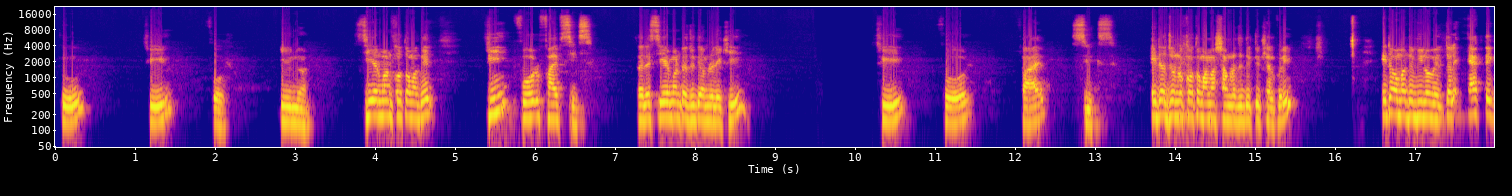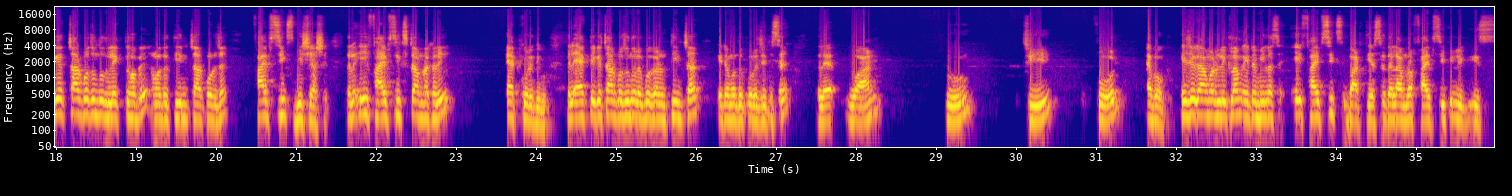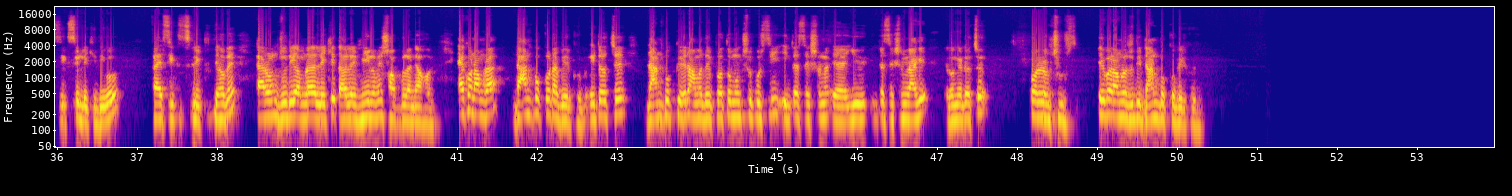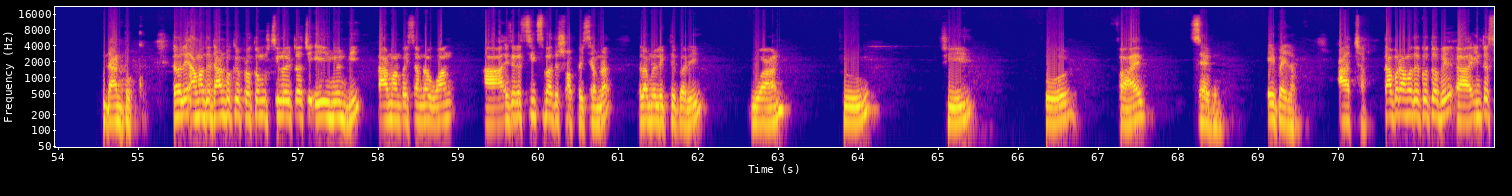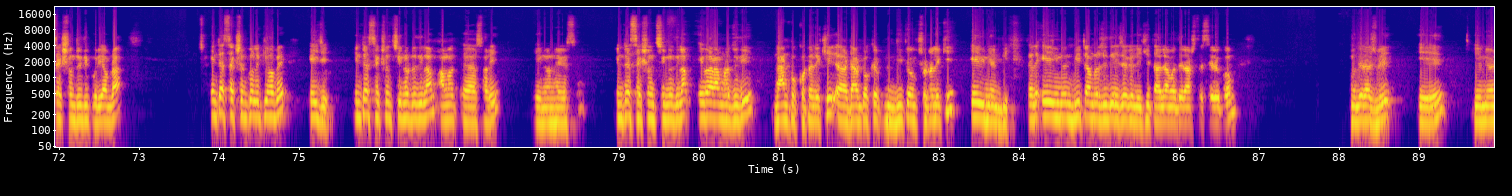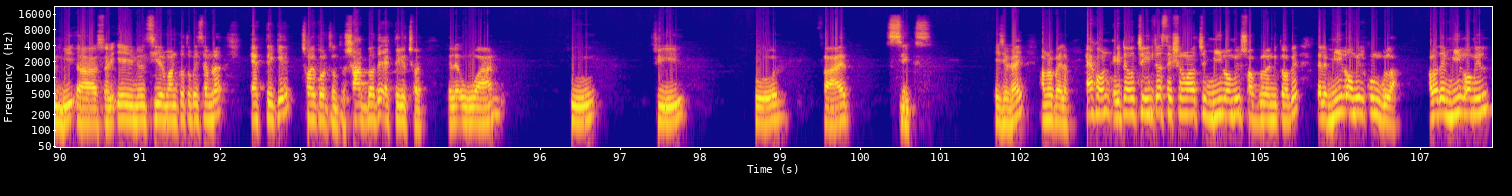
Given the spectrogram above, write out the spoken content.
two three four union C এর মান কত আমাদের? থ্রি ফোর ফাইভ সিক্স তাহলে সি এর মানটা যদি আমরা লিখি থ্রি ফোর ফাইভ সিক্স এটার জন্য কত মান আসে আমরা যদি একটু খেয়াল করি? এটা আমাদের মিলমিল। তাহলে এক থেকে চার পর্যন্ত লিখতে হবে, আমাদের তিন, চার পর্যায়ে ফাইভ সিক্স বেশি আসে। তাহলে এই ফাইভ সিক্সটা আমরা খালি এক করে দিব। তাহলে এক থেকে চার পর্যন্ত লিখব, কারণ তিন, চার এটার মধ্যে পড়ে যেতেছে। তাহলে ওয়ান টু থ্রি ফোর এবং এই জায়গায় আমরা লিখলাম, এটা মিল আছে, এই ফাইভ সিক্স বাড়তি আছে, তাহলে আমরা ফাইভ সিক্স লিখে দিব। ফাইভ সিক্স লিখতে হবে। কারণ যদি আমরা লিখি, তাহলে মিল হবে সবগুলো নেওয়া হবে এখন আমরা ডান পক্ষটা বের করব। এটা হচ্ছে ডান পক্ষের আমাদের প্রথম অংশ করছি ইন্টারসেকশন ইন্টারসেকশনের আগে, এবং এটা হচ্ছে পরের অংশ করছি। এবার আমরা যদি ডান পক্ষ বের করি। ডান পক্ষ। তাহলে আমাদের ডান পক্ষের প্রথম ছিল, এটা হচ্ছে এ ইউনিয়ন বি তার মান পাইছি আমরা ওয়ান এই জায়গায় সিক্স বাদে সব পাইছি আমরা। তাহলে আমরা লিখতে পারি one two three four five seven এই পাইলাম। আচ্ছা তারপর আমাদের করতে হবে ইন্টারসেকশন যদি করি আমরা। ইন্টারসেকশন করলে কি হবে? এই যে ইন্টারসেকশন চিহ্নটা দিলাম, আমার সরি ইউনিয়ন হয়ে গেছে। ইন্টারসেকশন চিহ্ন দিলাম, এবার আমরা যদি ডান পক্ষটা লিখি ডান পক্ষের দ্বিতীয় অংশটা লিখি এ ইউনিয়ন বি তাহলে এ ইউনিয়ন বিটা আমরা যদি এই জায়গায় লিখি, তাহলে আমাদের আসতেছে এরকম। আমাদের আসবে A union B sorry A union C এর মান কত পেয়েছি আমরা? এক থেকে ছয় পর্যন্ত। সাত বাদে এক থেকে ছয়। তাহলে one two three four five six এই জায়গায় আমরা পাইলাম। এখন এটা হচ্ছে ইন্টারসেকশন মানে হচ্ছে মিল অমিল সবগুলো নিতে হবে। তাহলে মিল অমিল কোনগুলা? আমাদের মিল অমিল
